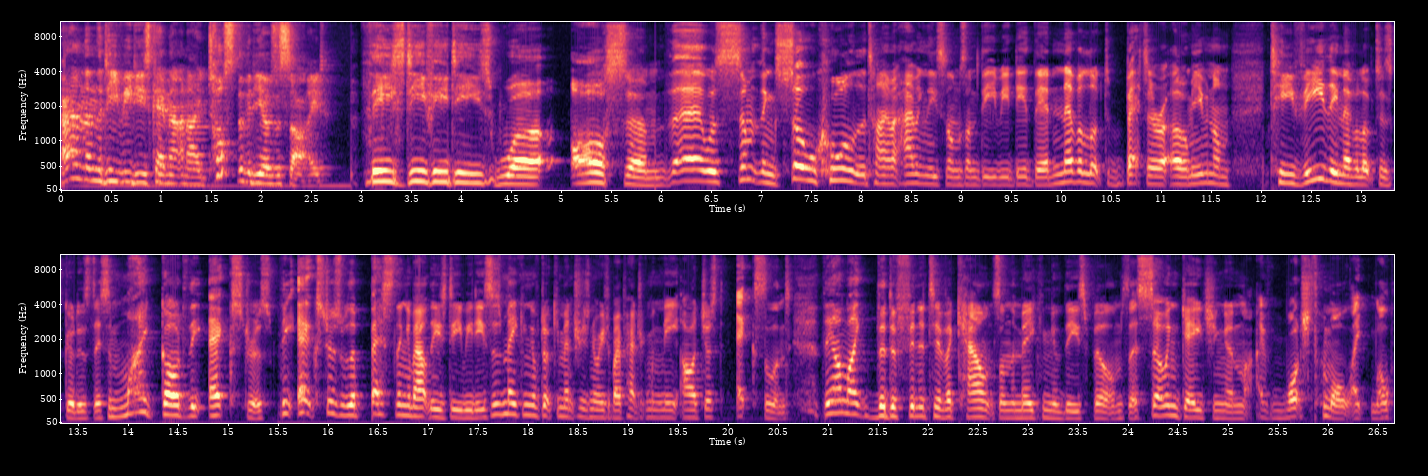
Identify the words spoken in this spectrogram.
And then the DVDs came out and I tossed the videos aside. These DVDs were awesome. There was something so cool at the time at having these films on DVD. They had never looked better at home. Even on TV, they never looked as good as this. And my god, the extras. The extras were the best thing about these DVDs. As making of documentaries narrated by Patrick Macnee are just excellent. They are like the definitive accounts on the making of these films. They're so engaging and I've watched them all, like, well,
